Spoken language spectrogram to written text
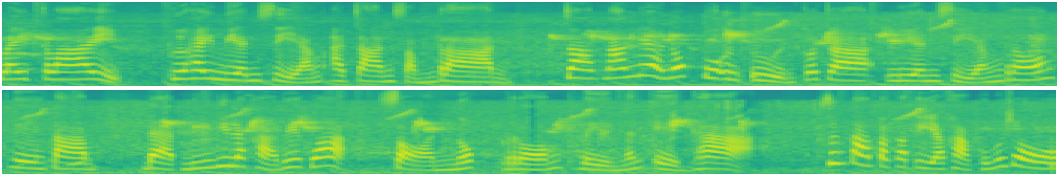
ใกล้ๆ เพื่อให้เรียนเสียงอาจารย์สำราญ จากนั้นเนี่ยนกตัวอื่นๆ ก็จะเรียนเสียงร้องเพลงตาม แบบนี้นี่แหละค่ะเรียกว่า สอนนกร้องเพลงนั่นเองค่ะ ซึ่งตามปกติอะค่ะคุณผู้ชม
